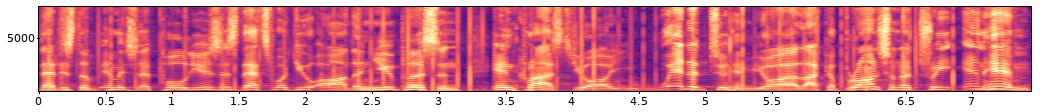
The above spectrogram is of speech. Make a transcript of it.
That is the image that Paul uses. That's what you are, the new person in Christ. You are wedded to Him. You are like a branch on a tree in Him.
